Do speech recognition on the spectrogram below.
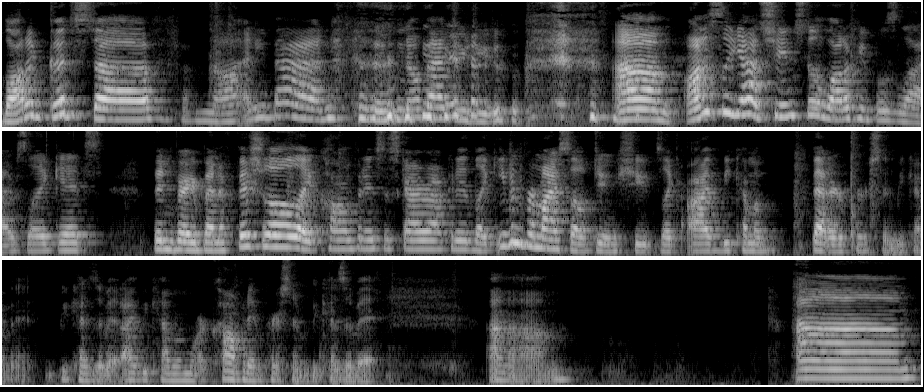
lot of good stuff, not any bad, no bad juju. Um, honestly, yeah, it's changed a lot of people's lives. Like it's been very beneficial. Like confidence has skyrocketed. Like even for myself doing shoots, like I've become a better person become it because of it. I've become a more confident person because of it. Um, um,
